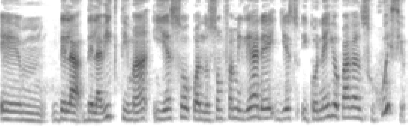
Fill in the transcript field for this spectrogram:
em, de, la, de la víctima y eso cuando son familiares y, eso, y con ello pagan su juicio.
